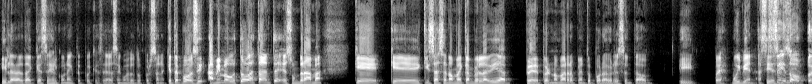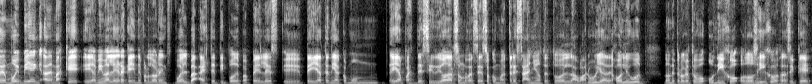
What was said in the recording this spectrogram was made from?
Y la verdad que ese es el conecte pues, que se hacen con estas dos personas. ¿Qué te puedo decir? A mí me gustó bastante. Es un drama que, que quizás no me cambió la vida, pe- pero, no me arrepiento por haber sentado. Y pues, muy bien, así es. Sí, no, eh, muy bien. Además que eh, a mí me alegra que Jennifer Lawrence vuelva a este tipo de papeles. que ella tenía como un... Ella pues decidió darse un receso como de tres años de toda la barulla de Hollywood, donde creo que tuvo un hijo o dos hijos. Así que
